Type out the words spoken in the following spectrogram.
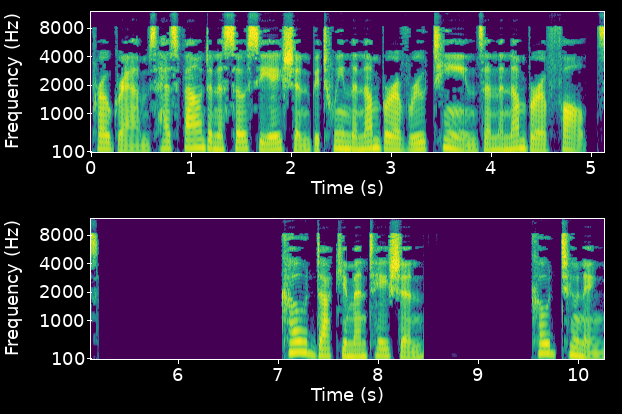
programs has found an association between the number of routines and the number of faults. Code documentation Code tuning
